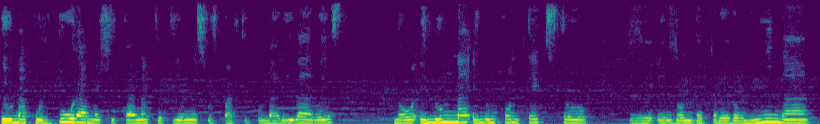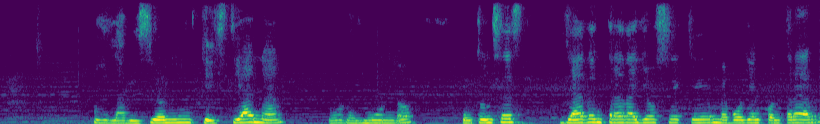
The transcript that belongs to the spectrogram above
de una cultura mexicana que tiene sus particularidades, ¿no? en, una, en un contexto eh, en donde predomina la visión cristiana del mundo. Entonces, ya de entrada yo sé que me voy a encontrar,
